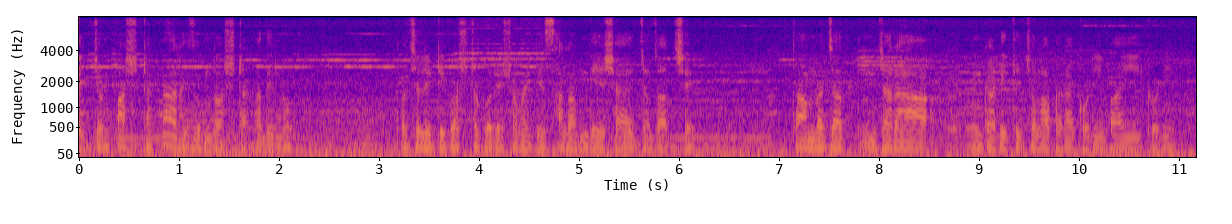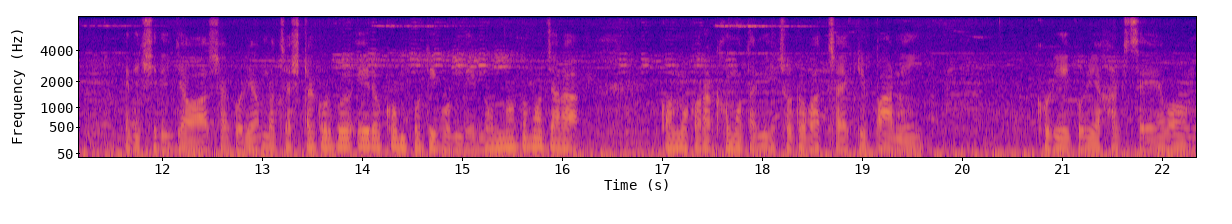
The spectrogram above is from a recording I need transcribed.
একজন পাঁচ টাকা আর একজন দশ টাকা দিল। তো ছেলেটি কষ্ট করে সবাইকে সালাম দিয়ে সাহায্য যাচ্ছে তো আমরা যা, যারা গাড়িতে চলাফেরা করি বা ই করি, এদিক সেদিক যাওয়া আসা করি, আমরা চেষ্টা করব এরকম প্রতিবন্ধী, ন্যূনতম যারা কর্ম করার ক্ষমতা নেই, ছোটো বাচ্চা একটি পা নেই, ঘুরিয়ে ঘুরিয়ে হাঁটছে এবং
